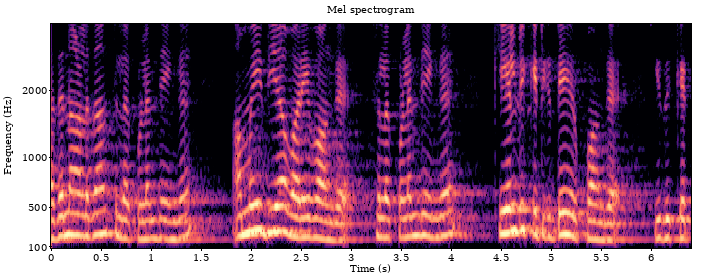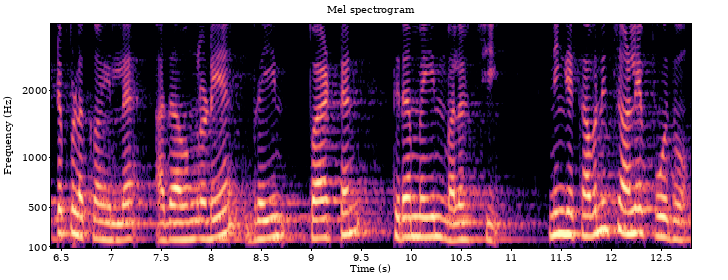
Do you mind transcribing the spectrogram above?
அதனால தான் சில குழந்தைங்க அமைதியாக வரைவாங்க. சில குழந்தைங்க கேள்வி கேட்டுக்கிட்டே இருப்பாங்க. இது கெட்ட பழக்கம் இல்லை. அது அவங்களுடைய பிரெயின் பேட்டன் திறமையின் வளர்ச்சி. நீங்கள் கவனித்தாலே போதும்.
